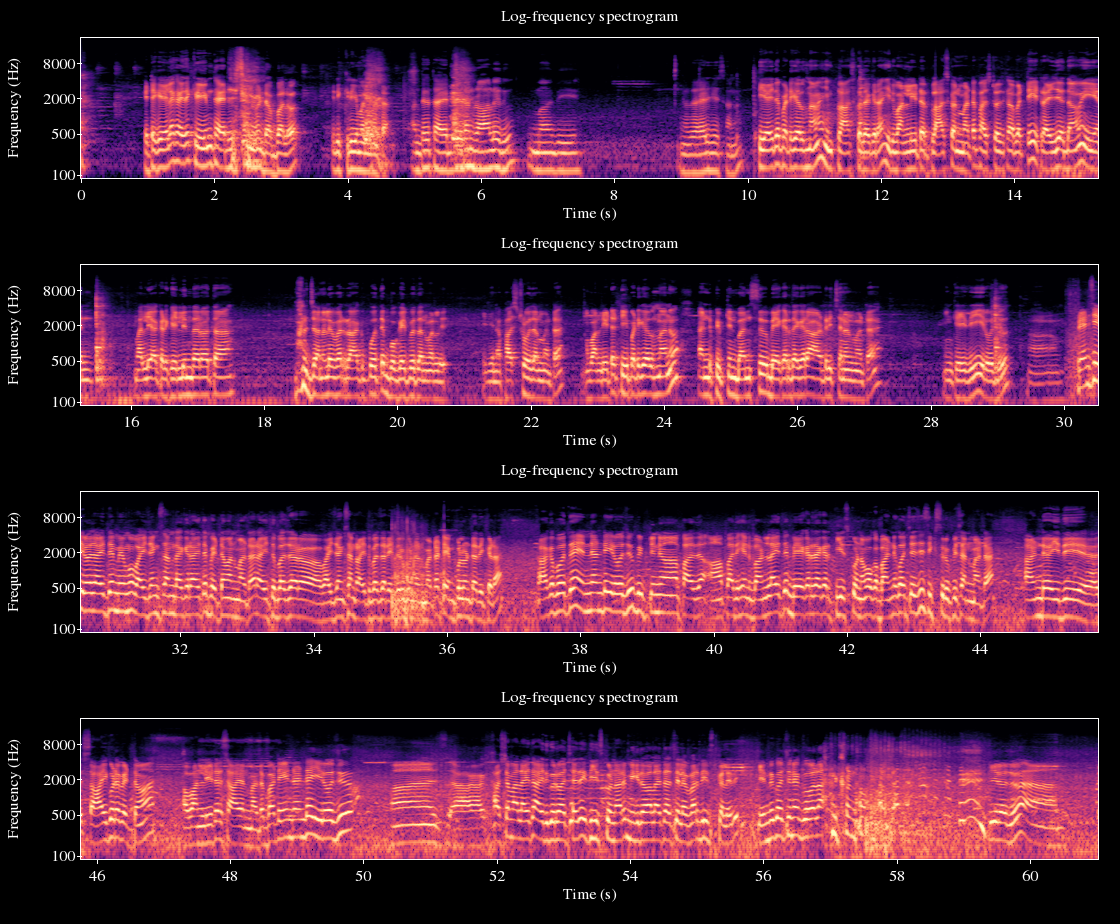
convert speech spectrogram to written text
ఇటకేలకు అయితే క్రీమ్ తయారు చేశాను డబ్బాలో. ఇది క్రీమ్ అనమాట అంతగా తయారు చేయడానికి రాలేదు. మాది తయారు చేశాను. టీ అయితే పట్టుకెళ్తున్నాము. ఈ ప్లాస్క్ దగ్గర. ఇది వన్ లీటర్ ప్లాస్క్ అనమాట ఫస్ట్ రోజు కాబట్టి ట్రై చేద్దాము. మళ్ళీ అక్కడికి వెళ్ళిన తర్వాత మన జనాలు ఎవరు రాకపోతే బొగ్గైపోతాను మళ్ళీ. ఇది నా ఫస్ట్ రోజు అనమాట వన్ లీటర్ టీ పట్టుకెళ్తున్నాను. అండ్ ఫిఫ్టీన్ బన్స్ బేకర్ దగ్గర ఆర్డర్ ఇచ్చాను అనమాట ఇంకా ఇది ఈరోజు. ఫ్రెండ్స్ ఈరోజు అయితే మేము వైజంక్షన్ దగ్గర అయితే పెట్టామన్నమాట. రైతు బజార్ వైజంక్షన్ రైతు బజార్ ఎదురుకుండా అనమాట టెంపుల్ ఉంటుంది ఇక్కడ. కాకపోతే ఏంటంటే ఈరోజు ఫిఫ్టీన్ పది పదిహేను బండ్లు అయితే బేకర్ దగ్గర తీసుకున్నాం ఒక బండికి వచ్చేసి సిక్స్ రూపీస్ అనమాట అండ్ ఇది సాయి కూడా పెట్టాము వన్ లీటర్ సాయి అనమాట బట్ ఏంటంటే ఈరోజు కస్టమర్లు అయితే ఐదుగురు వచ్చి అయితే తీసుకున్నారు. మిగతా వాళ్ళు అయితే అసలు ఎవరు తీసుకోలేదు. ఎందుకు వచ్చిన గోలా అనుకున్నాం ఈరోజు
